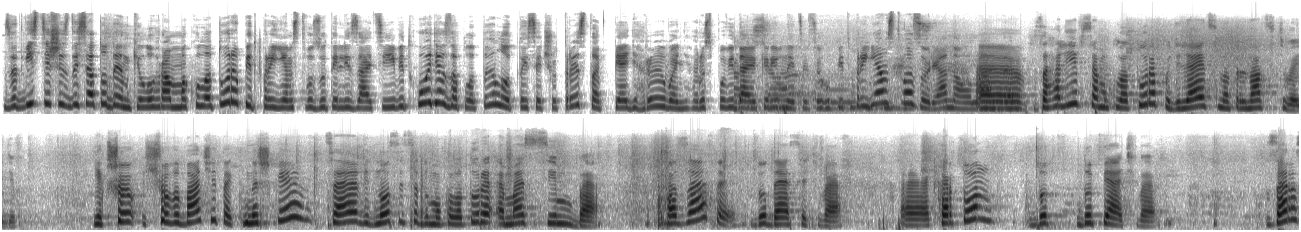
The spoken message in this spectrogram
За 261 кілограм макулатури підприємство з утилізації відходів заплатило 1305 гривень, розповідає керівниця цього підприємства Зоряна. Е, Взагалі вся макулатура поділяється на 13 видів. Якщо що ви бачите, книжки це відноситься до макулатури МС7Б, газети до 10В, е, картон до, до 5В. Зараз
